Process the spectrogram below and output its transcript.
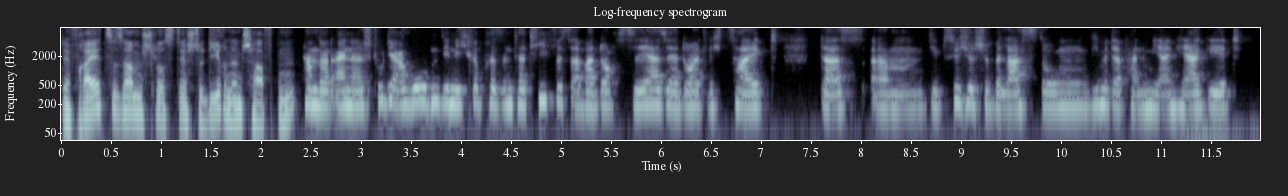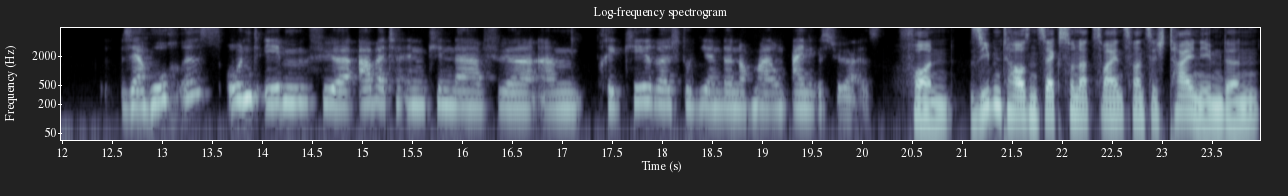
Der Freie Zusammenschluss der Studierendenschaften haben dort eine Studie erhoben, die nicht repräsentativ ist, aber doch sehr, sehr deutlich zeigt, dass ähm, die psychische Belastung, die mit der Pandemie einhergeht, sehr hoch ist und eben für ArbeiterInnenkinder, für ähm, prekäre Studierende nochmal um einiges höher ist. Von 7622 Teilnehmenden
